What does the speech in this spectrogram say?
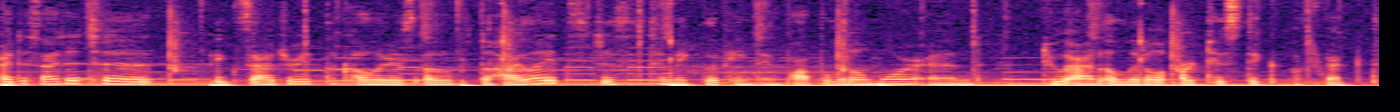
I decided to exaggerate the colors of the highlights just to make the painting pop a little more and to add a little artistic effect.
